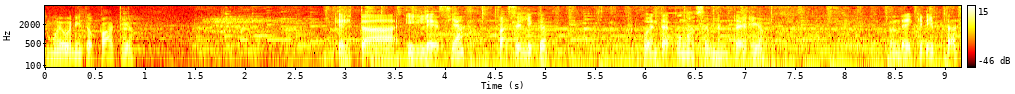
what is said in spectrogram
muy bonito patio. Esta iglesia, basílica, cuenta con un cementerio donde hay criptas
